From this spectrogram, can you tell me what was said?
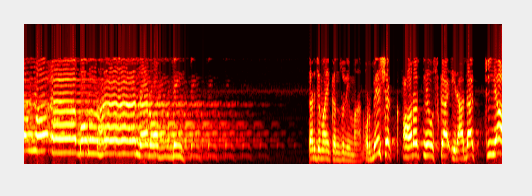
أَرْوَآ بُرْهَانَ رَبِّهِ ترجمہ کنزل ایمان اور بے شک عورت نے اس کا ارادہ کیا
